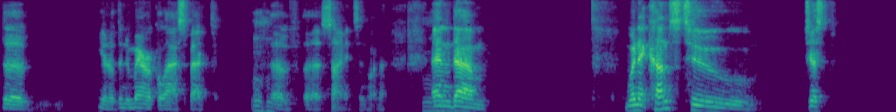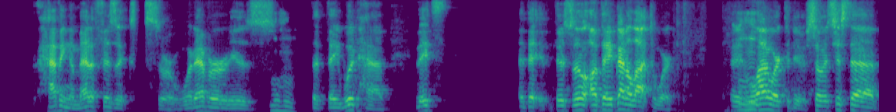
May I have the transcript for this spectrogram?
the you know the numerical aspect Mhm, of uh, science and whatnot. mhm. And um, when it comes to just having a metaphysics or whatever it is Mhm. that they would have, it's they, there's a, they've got a lot to work, a Mhm. lot of work to do. So it's just uh,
